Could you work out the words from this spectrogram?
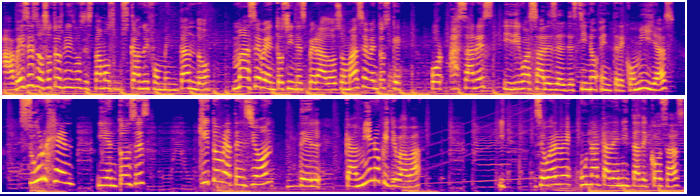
a veces nosotros mismos estamos buscando y fomentando más eventos inesperados o más eventos que por azares, y digo azares del destino entre comillas, surgen. Y entonces quito mi atención del camino que llevaba y se vuelve una cadenita de cosas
